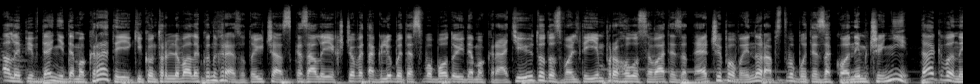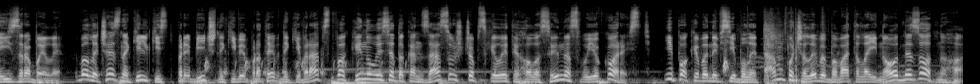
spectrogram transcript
Але південні демократи, які контролювали конгрес у той час, сказали: якщо ви так любите свободу і демократію, то дозвольте їм проголосувати за те, чи повинно рабство бути законним чи ні. Так вони й зробили. Величезна кількість прибічників і противників рабства кинулися до Канзасу, щоб схилити голоси на свою користь. І поки вони всі були там, почали вибивати лайно одне з одного.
